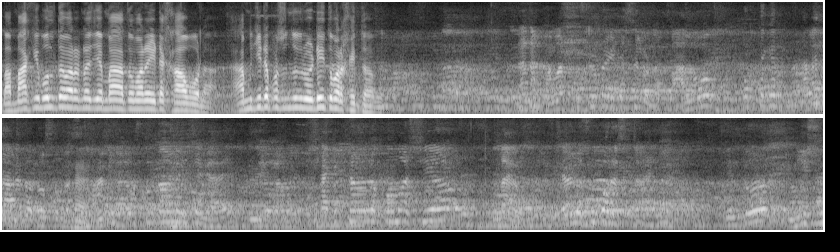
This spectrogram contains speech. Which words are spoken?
বা মাকে বলতে পারে না যে মা তোমার এটা খাওয়াবো না। আমি যেটা পছন্দ করি ওইটাই তোমার খাইতে হবে। হ্যাঁ। কিন্তু নিশু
